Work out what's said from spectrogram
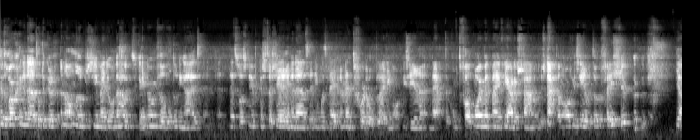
gedrag inderdaad dat ik er een andere plezier mee doe. En daar haal ik natuurlijk enorm veel voldoening uit. En, net zoals nu heb ik een stagiair inderdaad. En die moet een evenement voor de opleiding organiseren. En nou ja, dat komt, valt mooi met mijn verjaardag samen. Dus nou, dan organiseren we toch een feestje. ja.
